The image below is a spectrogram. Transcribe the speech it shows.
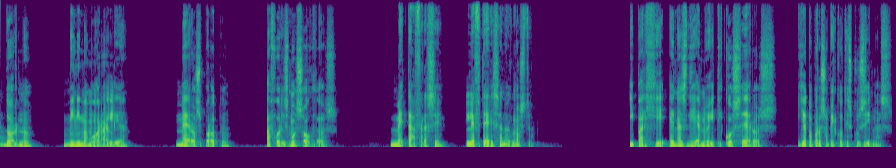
Αντόρνο, μήνυμα μοράλια, μέρος πρώτο, αφορισμός όγδοος. Μετάφραση Λευτέρης Αναγνώστου. Υπάρχει ένας διανοητικός έρος για το προσωπικό της κουζίνας.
